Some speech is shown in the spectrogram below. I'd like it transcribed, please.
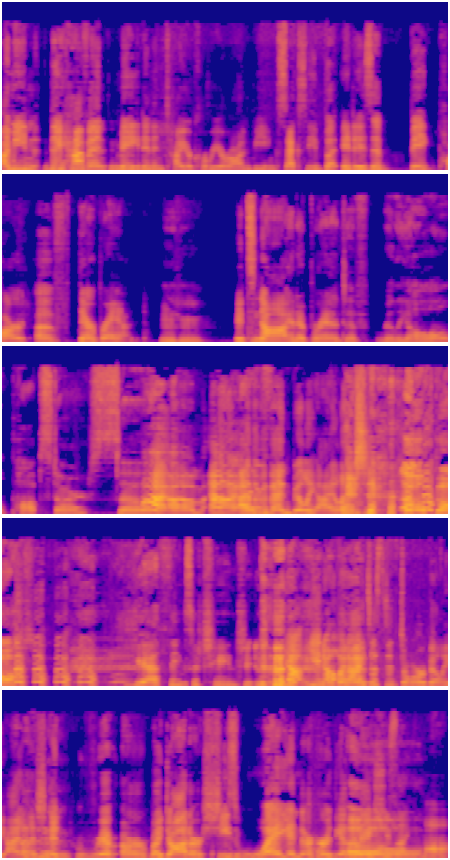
I mean, they haven't made an entire career on being sexy, but it is a big part of their brand. Mm-hmm. It's not And a brand of really all pop stars. So um uh, other than Billie Eilish. Oh gosh. Yeah, things are changing. yeah, you know, and I just adore Billie Eilish and Ri- or my daughter, she's way into her. The other day she's Oh. like, "Mom,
